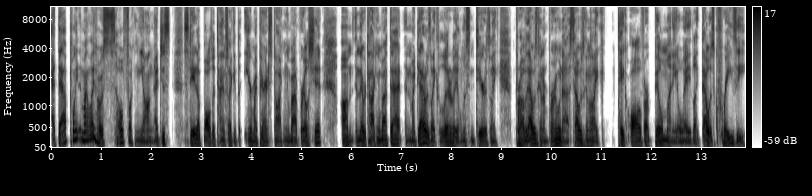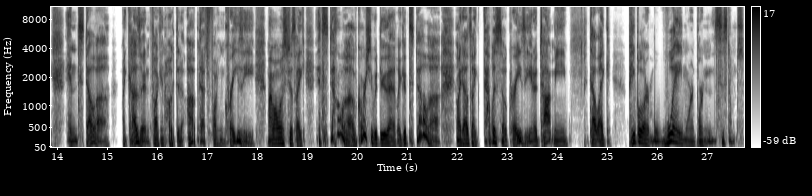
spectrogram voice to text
at that point in my life. I was so fucking young. I just stayed up all the time so I could hear my parents talking about real shit. Um, and they were talking about that. And my dad was like literally almost in tears, like, bro, that was gonna ruin us. That was gonna like take all of our bill money away. Like that was crazy. And Stella, my cousin, fucking hooked it up. That's fucking crazy. My mom was just like, it's Stella. Of course she would do that. Like it's Stella. And my dad was like, that was so crazy. And it taught me that like people are way more important than systems.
